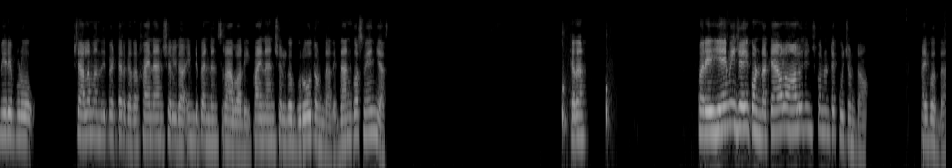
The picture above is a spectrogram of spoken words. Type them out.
మీరు ఇప్పుడు చాలా మంది పెట్టారు కదా ఫైనాన్షియల్గా ఇండిపెండెన్స్ రావాలి ఫైనాన్షియల్గా గ్రోత్ ఉండాలి. దానికోసం ఏం చేస్తాం? కదా? మరి ఏమీ చేయకుండా కేవలం ఆలోచించుకొని ఉంటే కూర్చుంటాం. అయిపోద్దా?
